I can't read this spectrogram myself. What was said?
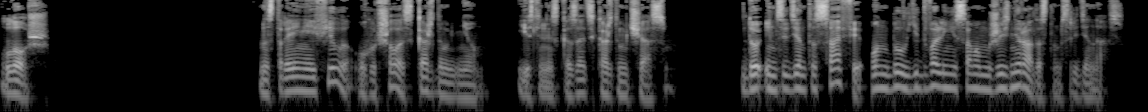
ложь. Настроение Фила ухудшалось с каждым днем, если не сказать с каждым часом. До инцидента с Афи он был едва ли не самым жизнерадостным среди нас.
